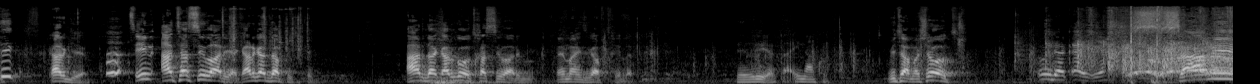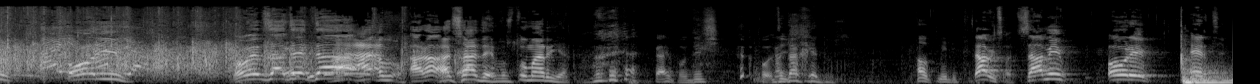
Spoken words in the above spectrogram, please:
ტიკ. კარგია. წინ 1000 ლარია, კარგად დაფიქრე. არ დაკარგო 400 ლარი. მე მაინც გაფრთხილებ. ბევრია, აი ნახო. ვითამაშოთ? უი და კაია. 3 2 მომებზადე და არა აცადე სტუმარია კაი ბოდიში ბოდიში დახედოს აუ მიდით. დავიწყოთ. 3 2 1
